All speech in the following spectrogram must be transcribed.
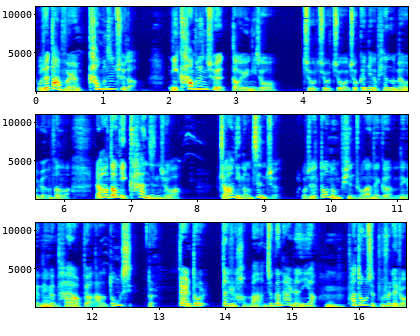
我觉得大部分人看不进去的，你看不进去，等于你就就就就就跟这个片子没有缘分了。然后等你看进去了，只要你能进去，我觉得都能品出来那个那个那个嗯他要表达的东西。对，但是都但是很慢，就跟他人一样，嗯他东西不是那种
